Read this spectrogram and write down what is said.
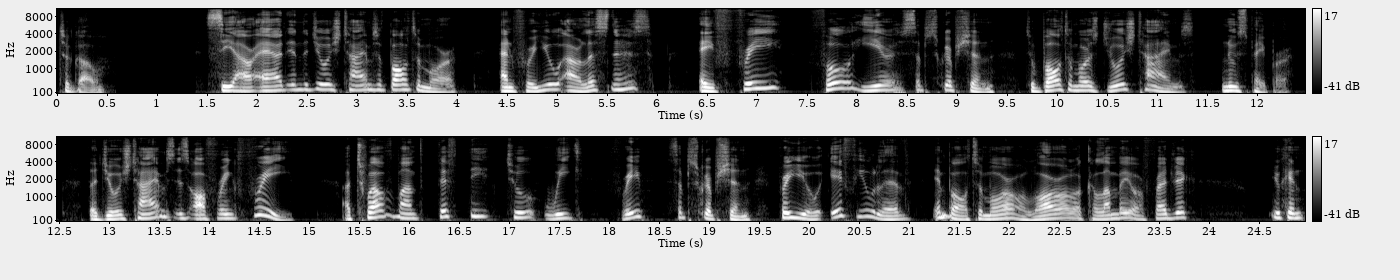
to go. See our ad in the Jewish Times of Baltimore. And for you, our listeners, a free full year subscription to Baltimore's Jewish Times newspaper. The Jewish Times is offering free a 12 month, 52 week free subscription for you if you live in Baltimore or Laurel or Columbia or Frederick. You can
